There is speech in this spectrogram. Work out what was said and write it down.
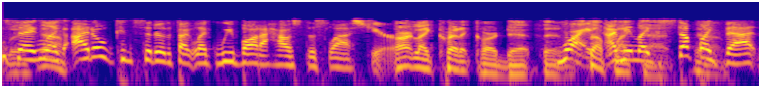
what I'm saying. Yeah. Like I don't consider the fact like we bought a house this last year. All right, like credit card debt then. Right. Stuff I mean, like that. stuff Yeah. like that.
